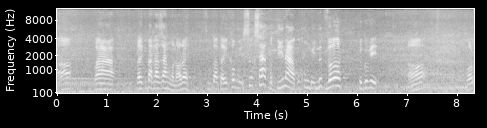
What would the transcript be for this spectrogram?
đó. Và đây cái mặt la răng của nó đây chúng ta thấy không bị xước xác một tí nào, cũng không bị nứt vỡ. Thưa quý vị, đó, có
